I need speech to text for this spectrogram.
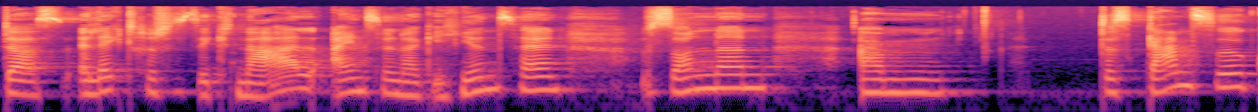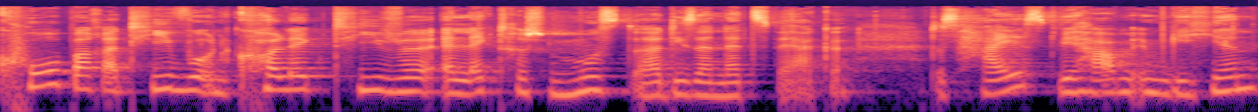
das elektrische Signal einzelner Gehirnzellen, sondern ähm, das ganze kooperative und kollektive elektrische Muster dieser Netzwerke. Das heißt, wir haben im Gehirn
